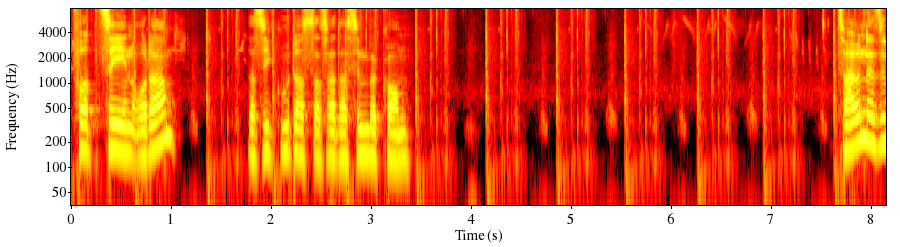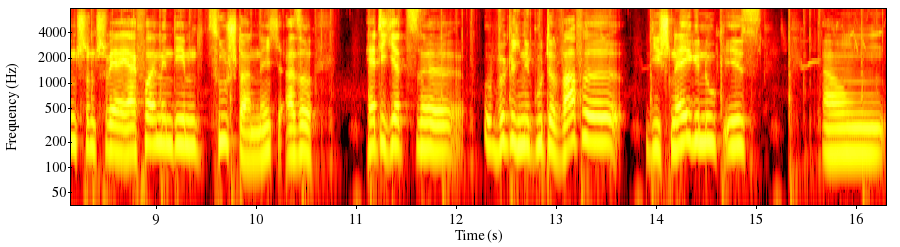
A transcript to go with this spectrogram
Vor 10, oder? Das sieht gut aus, dass wir das hinbekommen. 200 sind schon schwer. Ja, vor allem in dem Zustand, nicht? Also, hätte ich jetzt eine, wirklich eine gute Waffe, die schnell genug ist, ähm,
